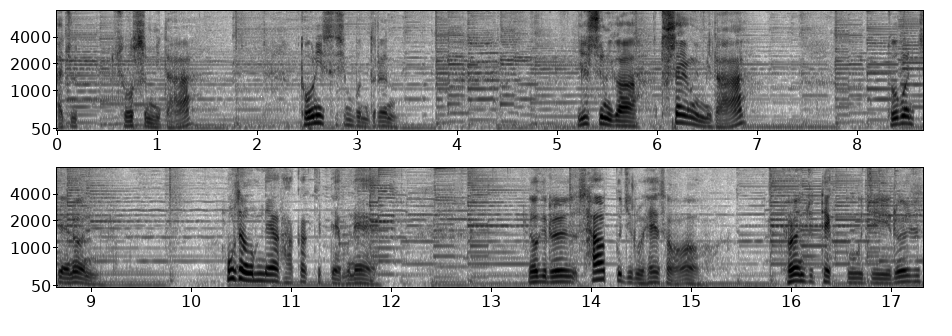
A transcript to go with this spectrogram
아주 좋습니다. 돈 있으신 분들은 1순위가 투자용입니다. 두 번째는 홍성읍내가 가깝기 때문에 여기를 사업부지로 해서 전원주택 부지를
